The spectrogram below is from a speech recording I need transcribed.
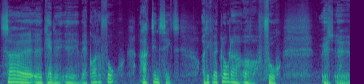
så øh, øh kan det øh, være godt at få aktindsigt. Og det kan være klogt at få øh, øh,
